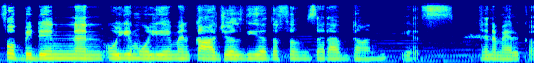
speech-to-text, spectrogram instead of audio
forbidden and olium olium and kajal these are the films that i've done yes in america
